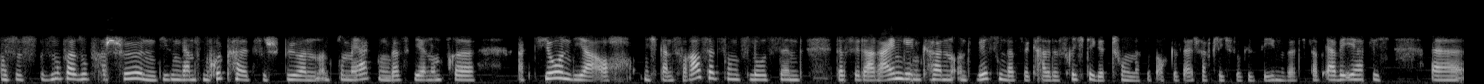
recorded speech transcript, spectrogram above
es ist super, super schön, diesen ganzen Rückhalt zu spüren und zu merken, dass wir in unsere Aktionen, die ja auch nicht ganz voraussetzungslos sind, dass wir da reingehen können und wissen, dass wir gerade das Richtige tun, dass es auch gesellschaftlich so gesehen wird. Ich glaube, RWE hat sich äh,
